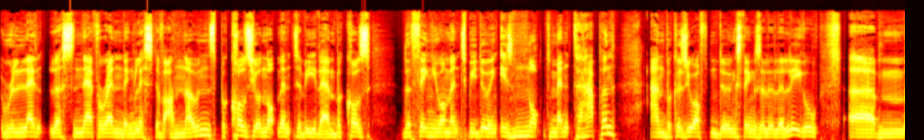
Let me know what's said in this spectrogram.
relentless, never-ending list of unknowns because you're not meant to be them because the thing you are meant to be doing is not meant to happen, and because you're often doing things a little illegal, um,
